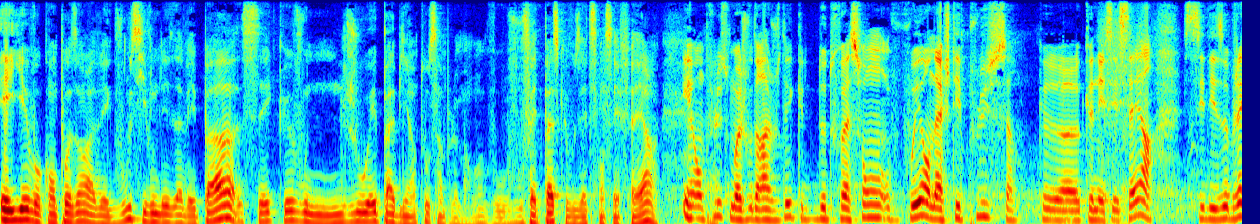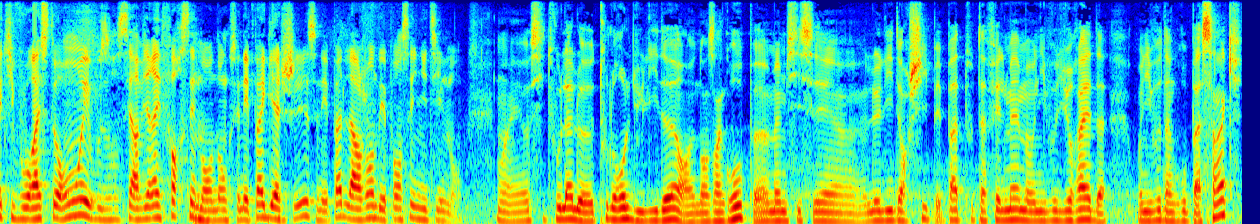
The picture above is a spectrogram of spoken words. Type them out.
ayez vos composants avec vous. Si vous ne les avez pas, c'est que vous ne jouez pas bien, tout simplement. Vous vous faites pas ce que vous êtes censé faire. Et en plus, moi, je voudrais rajouter que de toute façon, vous pouvez en acheter plus que, euh, que nécessaire. C'est des objets qui vous resteront et vous en servirez forcément. Donc, ce n'est pas gâché, ce n'est pas de l'argent dépensé inutilement. Ouais, aussi tout là le tout le rôle du leader dans un groupe, euh, même si c'est le leadership est pas tout à fait même au niveau du raid, au niveau d'un groupe à 5.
